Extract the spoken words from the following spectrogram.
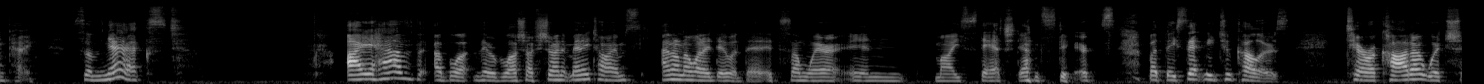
Okay, so next, I have a bl their blush. I've shown it many times. I don't know what I did with it. It's somewhere in my stash downstairs. But they sent me two colors. Terracotta, which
